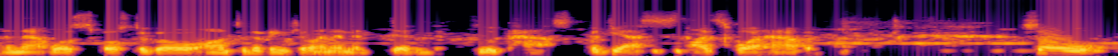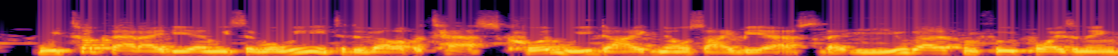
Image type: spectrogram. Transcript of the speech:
And that was supposed to go onto the vinculin, and it didn't. It flew past. But yes, that's what happened. So we took that idea and we said, well, we need to develop a test. Could we diagnose IBS that you got it from food poisoning?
